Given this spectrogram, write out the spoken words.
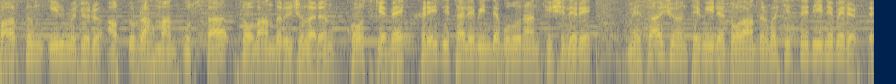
Bartın İl Müdürü Abdurrahman Usta, dolandırıcıların KOSGEB'e kredi talebinde bulunan kişileri mesaj yöntemiyle dolandırmak istediğini belirtti.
